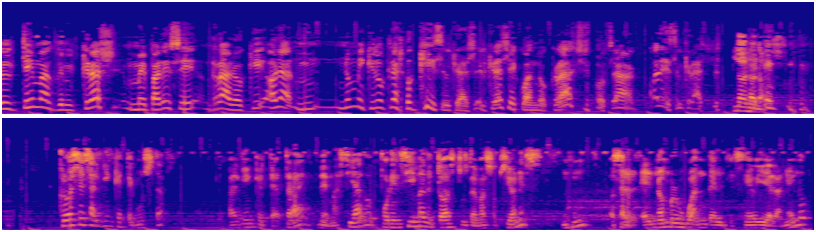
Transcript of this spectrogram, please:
el tema del crash me parece raro, que ahora no me quedó claro qué es el crash. ¿El crash es cuando crash? O sea, ¿cuál es el crash? No, no, no. crush es alguien que te gusta, alguien que te atrae demasiado por encima de todas tus demás opciones. O sea, el number one del deseo y el anhelo,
